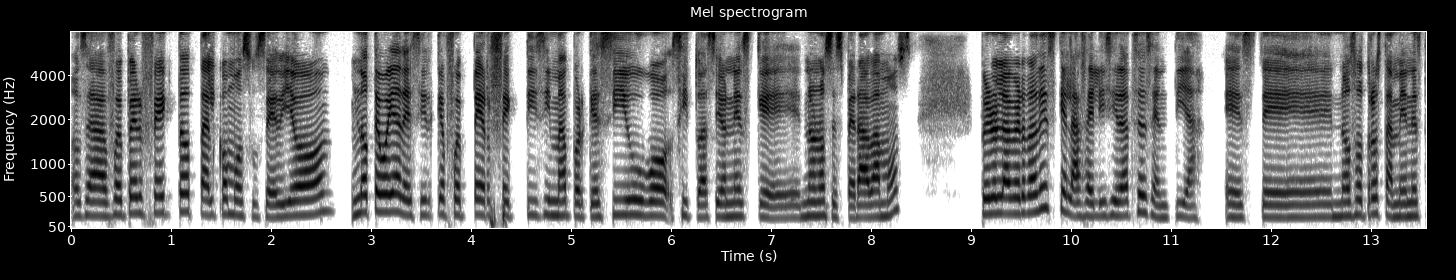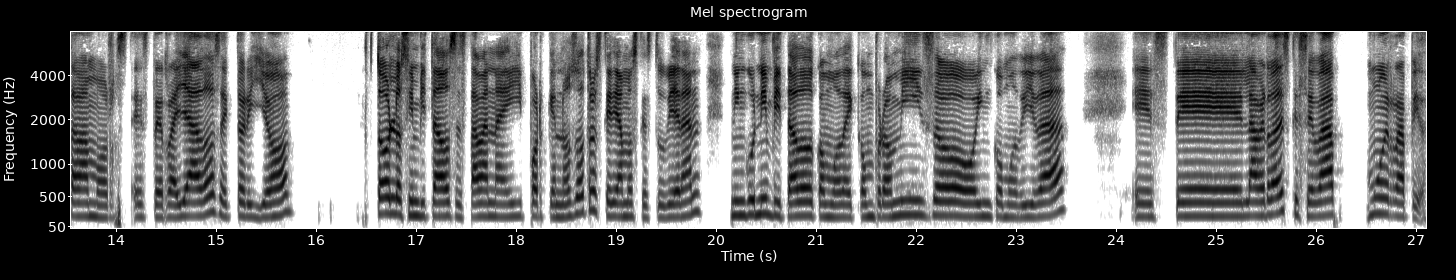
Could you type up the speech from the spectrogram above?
O sea, fue perfecto tal como sucedió. No te voy a decir que fue perfectísima porque sí hubo situaciones que no nos esperábamos, pero la verdad es que la felicidad se sentía. Este, nosotros también estábamos este, rayados, Héctor y yo, todos los invitados estaban ahí porque nosotros queríamos que estuvieran, ningún invitado como de compromiso o incomodidad. Este, la verdad es que se va muy rápido.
